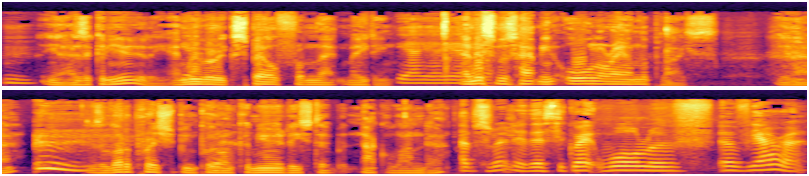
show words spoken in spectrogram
you know, as a community. And we Mm. Were expelled from that meeting. Yeah, yeah, yeah, And this yeah. was happening all around the place. You know, there's a lot of pressure being put Yeah. on communities to knuckle under. Absolutely. There's the Great Wall of, of Yarra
